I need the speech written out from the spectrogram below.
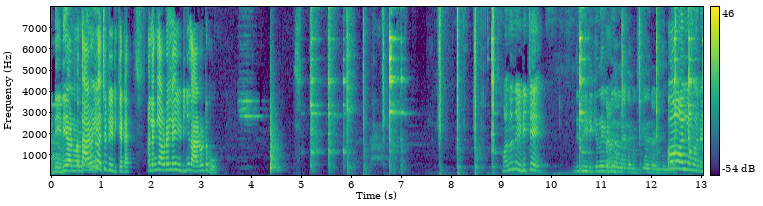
ഇടി ഇടിയാണ് താഴോട്ട് വെച്ചിട്ട് ഇരിക്കട്ടെ അല്ലെങ്കിൽ അവിടെ എല്ലാം ഇടിഞ്ഞ് താഴോട്ട് പോകും വന്നൊന്ന് ഇടിച്ചേ. ഇത് അടിക്കുന്നത് ഓ അല്ല മോനെ.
